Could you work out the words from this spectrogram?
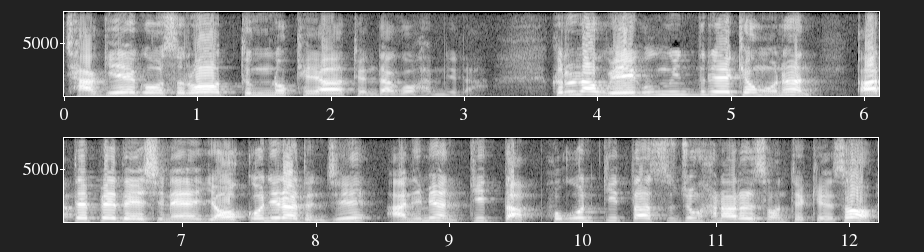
자기의 것으로 등록해야 된다고 합니다. 그러나 외국인들의 경우는 까떼페 대신에 여권이라든지 아니면 끼답 혹은 끼따스 중 하나를 선택해서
